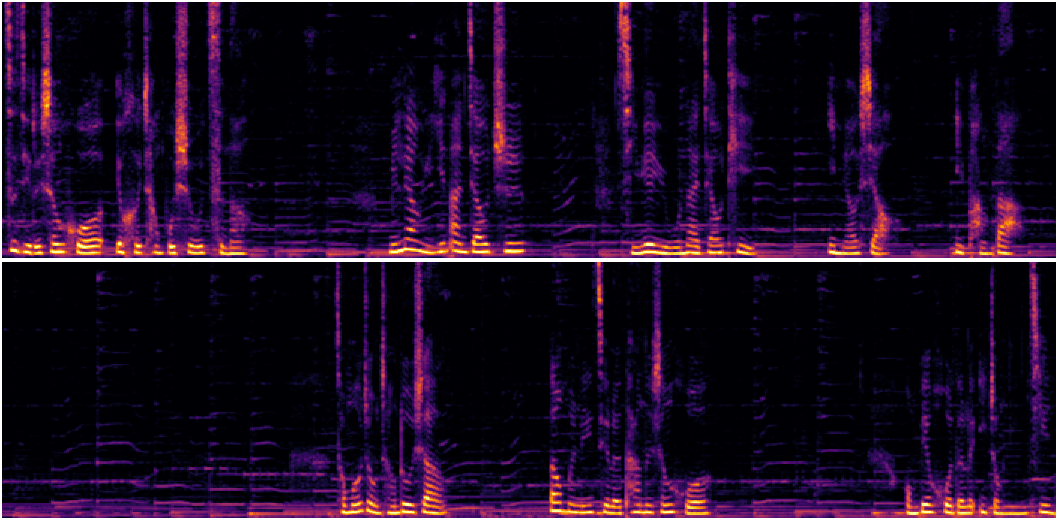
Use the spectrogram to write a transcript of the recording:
自己的生活又何尝不是如此呢？明亮与阴暗交织，喜悦与无奈交替，一渺小。一庞大。从某种程度上，当我们理解了他的生活，我们便获得了一种宁静，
